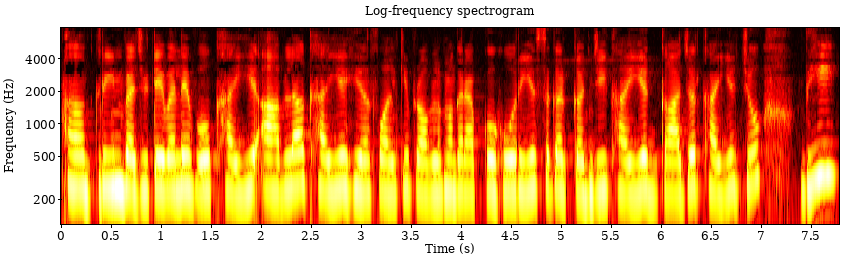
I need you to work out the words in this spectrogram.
ग्रीन वेजिटेबल है, वो खाइए, आंवला खाइए हेयर फॉल की प्रॉब्लम अगर आपको हो रही है सकरकंजी खाइए, गाजर खाइए, जो भी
